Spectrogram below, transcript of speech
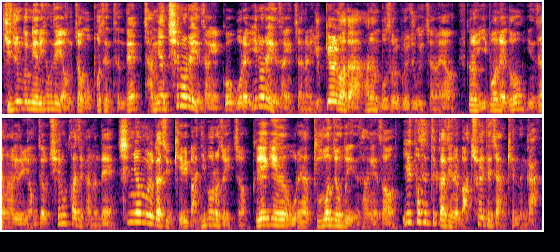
기준금리는 현재 0.5%인데 작년 7월에 인상했고 올해 1월에 인상했잖아요. 6개월마다 하는 모습을 보여주고 있잖아요. 그럼 이번에도 인상하게 되면 0.75까지 가는데 10년물과 지금 갭이 많이 벌어져 있죠. 그 얘기는 올해 한 두 번 정도 인상해서 1%까지는 맞춰야 되지 않겠는가?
